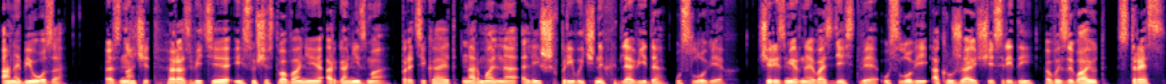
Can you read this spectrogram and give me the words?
анабиоза. Значит, развитие и существование организма протекает нормально лишь в привычных для вида условиях. Чрезмерное воздействие условий окружающей среды вызывают стресс.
